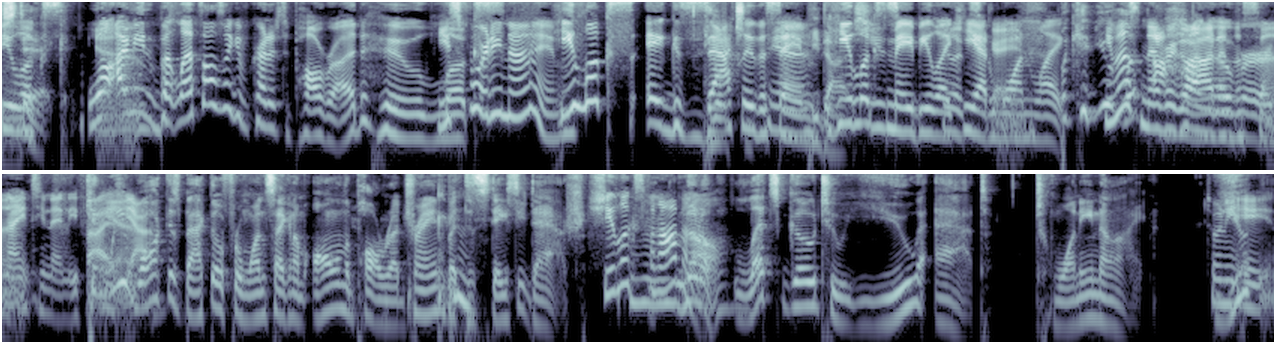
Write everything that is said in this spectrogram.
She looks fantastic. well. I mean, but let's also give credit to Paul Rudd, who He's looks 49. He looks exactly the Yeah. same. He does. he looks He's- maybe like he, looks had great. one like But can you he must let- never go out in the 1995. Can we yeah. walk this back though for one second? I'm all on the Paul Rudd train, but to Stacey Dash. She looks Mhm. No, phenomenal. no. Let's go to you at 29. 28. You,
